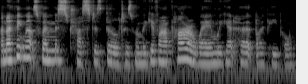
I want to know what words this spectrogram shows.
And I think that's where mistrust is built, is when we give our power away and we get hurt by people.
